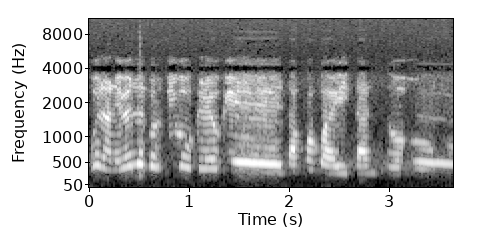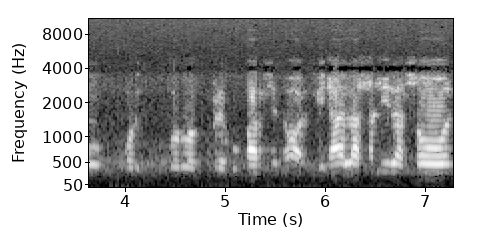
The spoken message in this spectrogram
Bueno, a nivel deportivo creo que tampoco hay tanto por, por preocuparse, ¿no? Al final las salidas son,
